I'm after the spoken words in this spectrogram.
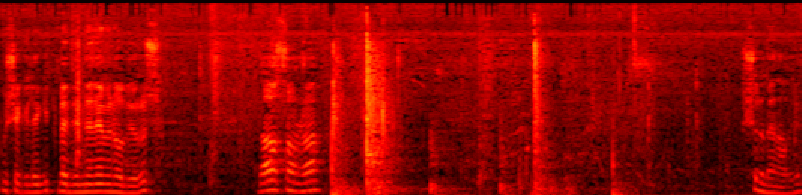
Bu şekilde gitmediğinden emin oluyoruz. Daha sonra şunu ben alayım.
